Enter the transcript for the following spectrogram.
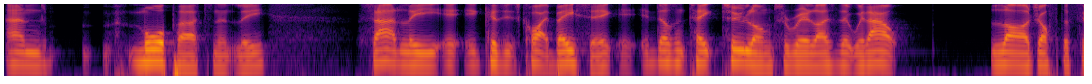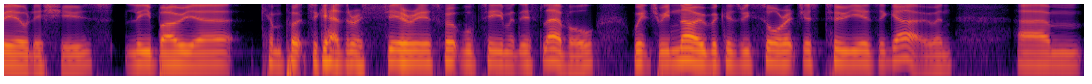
and more pertinently. Sadly, because it, it, it's quite basic, it, it doesn't take too long to realise that without large off the field issues, Lee Bowyer can put together a serious football team at this level, which we know because we saw it just two years ago. And um,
